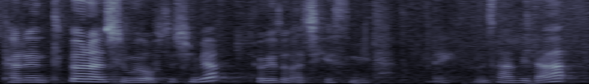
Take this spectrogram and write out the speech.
다른 특별한 질문 없으시면 여기서 마치겠습니다. 네, 감사합니다.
